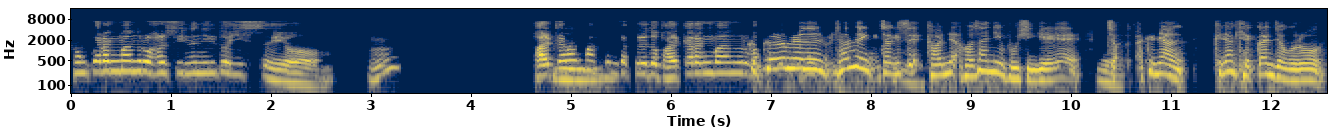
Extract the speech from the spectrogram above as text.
손가락만으로 할 수 있는 일도 있어요. 어? 발가락만 음. 꼼짝거려도 발가락만으로 그, 그러면은 선생님 저기 스- 권- 권사님 보시기에 네. 저 그냥 그냥 객관적으로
